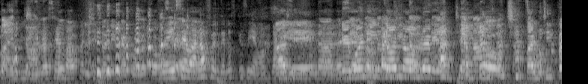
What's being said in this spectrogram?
Panchito. No, no se llama Panchito, ni me acuerdo cómo Güey, se se van a ofender los que se llaman Ah, Panchito, sí, no, no Qué bonito Panchito, nombre, te- te Panchito. amamos, Panchito,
